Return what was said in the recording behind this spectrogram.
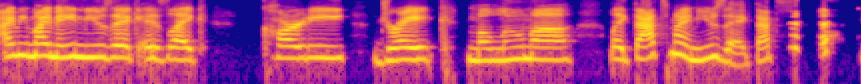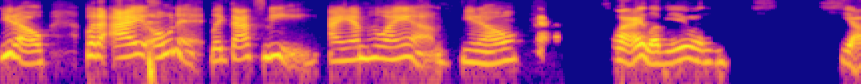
I mean my main music is like Cardi, Drake, Maluma. Like that's my music. That's you know, but I own it. Like that's me. I am who I am, you know? That's why I love you and yeah,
